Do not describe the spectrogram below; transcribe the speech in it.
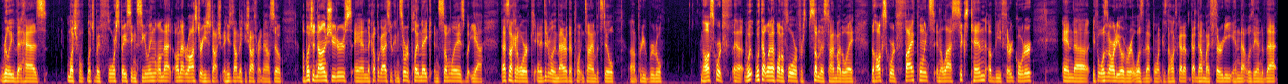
really that has much much of a floor spacing ceiling on that on that roster. He's just not he's not making shots right now. So a bunch of non-shooters and a couple guys who can sort of play make in some ways, but yeah, that's not going to work. And it didn't really matter at that point in time, but still uh, pretty brutal. The Hawks scored uh, with, with, that lineup on the floor for some of this time. By the way, the Hawks scored five points in the last six ten of the third quarter. And uh, if it wasn't already over, it was at that point because the Hawks got up, got down by 30, and that was the end of that.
